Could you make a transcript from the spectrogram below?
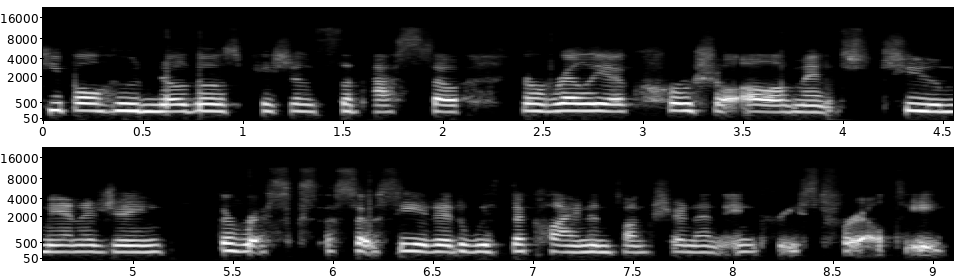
people who know those patients the best. So you're really a crucial element to managing the risks associated with decline in function and increased frailty.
